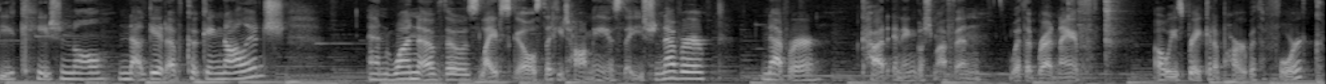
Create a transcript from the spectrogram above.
the occasional nugget of cooking knowledge. And one of those life skills that he taught me is that you should never, never cut an English muffin with a bread knife always break it apart with a fork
